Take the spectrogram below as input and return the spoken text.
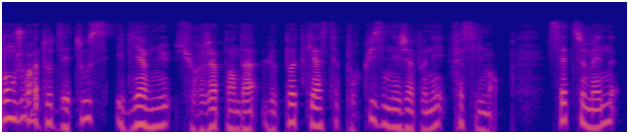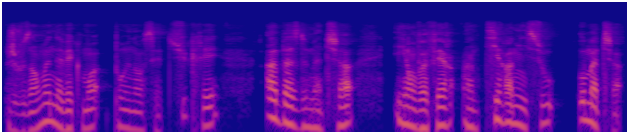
Bonjour à toutes et tous et bienvenue sur Japanda, le podcast pour cuisiner japonais facilement. Cette semaine, je vous emmène avec moi pour une recette sucrée à base de matcha et on va faire un tiramisu au matcha.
